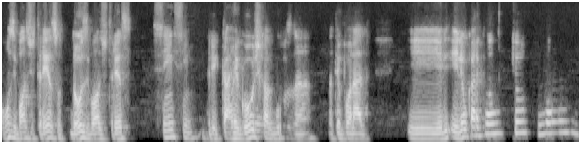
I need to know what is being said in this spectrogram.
11 bolas de 3 ou 12 bolas de 3. Sim, sim. Ele carregou os Bulls na, na temporada. E ele, ele é o cara que, não, que eu não,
